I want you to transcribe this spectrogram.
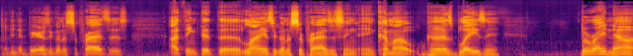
I think the Bears are going to surprise us. I think that the Lions are going to surprise us and, and come out guns blazing. But right now,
